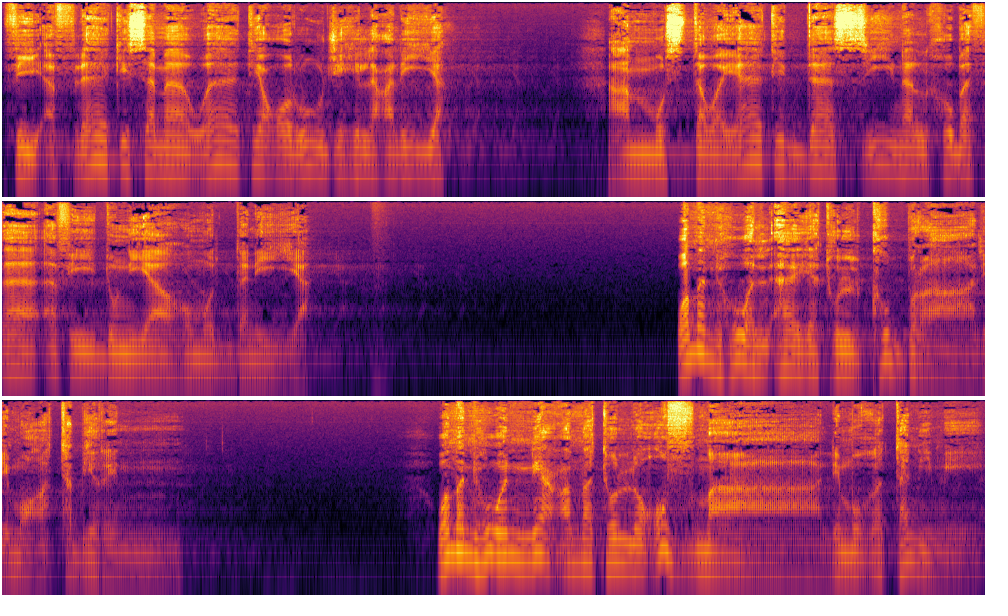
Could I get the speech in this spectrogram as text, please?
في أفلاك سماوات عروجه العلية عن مستويات الداسين الخبثاء في دنياهم الدنية. ومن هو الآية الكبرى لمعتبر؟ ومن هو النعمة العظمى لمغتنم؟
